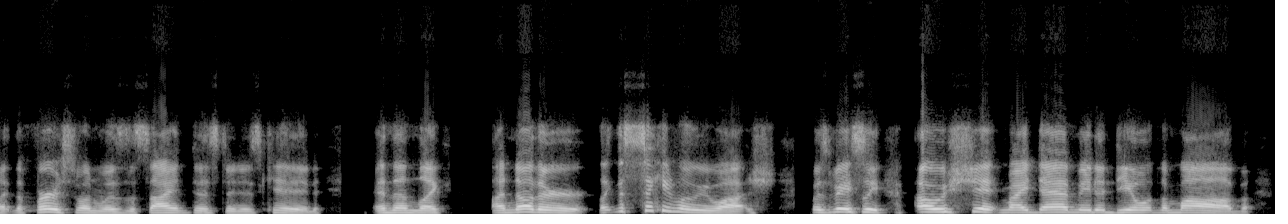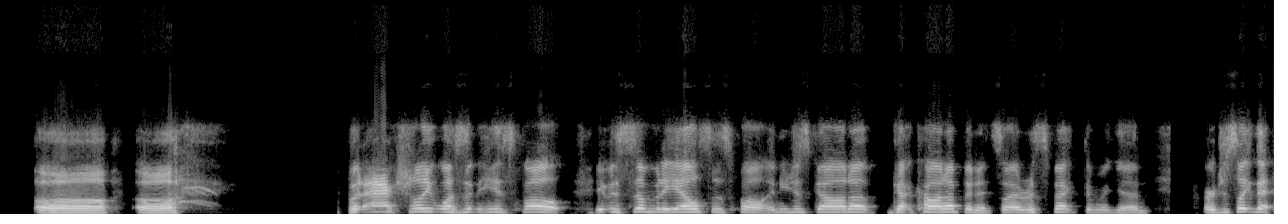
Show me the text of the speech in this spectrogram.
Like the first one was the scientist and his kid, and then like another, like the second one we watched was basically, oh shit, my dad made a deal with the mob. Uh, uh. but actually, it wasn't his fault. It was somebody else's fault, and he just got up, got caught up in it. So I respect him again. Or just like that.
